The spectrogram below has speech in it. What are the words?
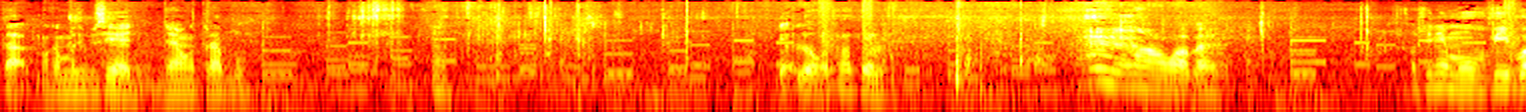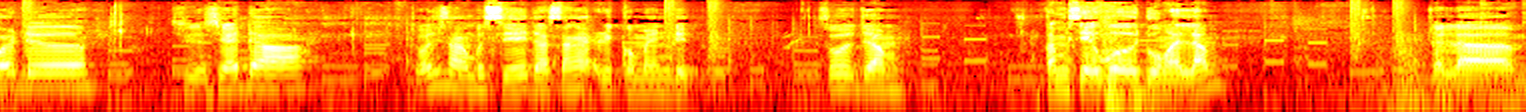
Tak, makan bersih-bersih kan Jangan terabur hmm. Sekejap lu kat satu Hmm, awap eh. Kat sini movie pun ada. Cerita siada. Tu pasti sangat bersih dan sangat recommended. So jam Kami sewa 2 malam Dalam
